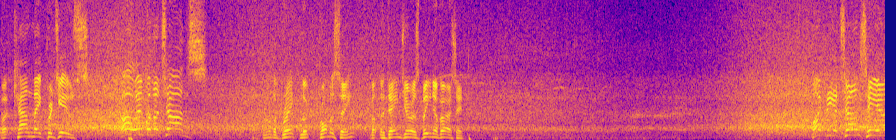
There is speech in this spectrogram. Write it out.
but can they produce? Oh, in with a chance! Well, the break looked promising, but the danger has been averted. Might be a chance here.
